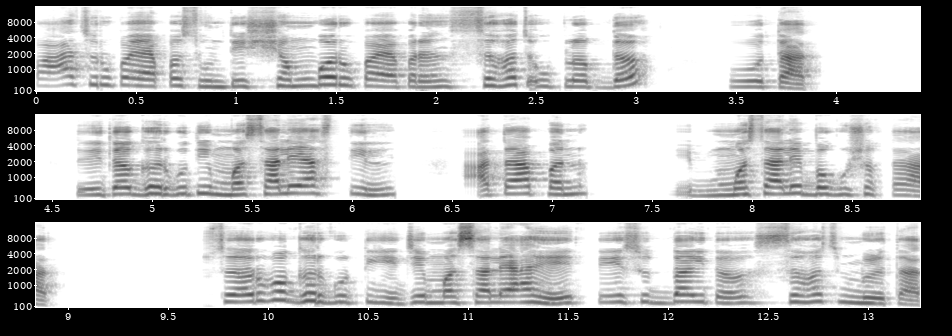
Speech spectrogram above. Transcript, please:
पाच रुपयापासून ते शंभर रुपयापर्यंत सहज उपलब्ध होतात. इथं घरगुती मसाले असतील आता आपण मसाले बघू शकतात. सर्व घरगुती जे मसाले आहेत ते सुद्धा इथं सहज मिळतात.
